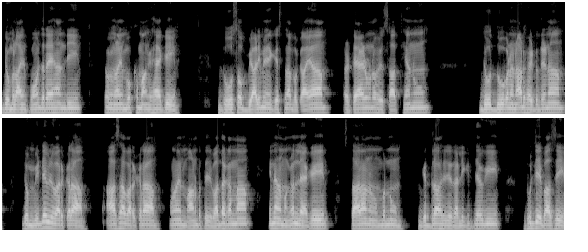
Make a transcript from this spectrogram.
ਜੋ ਮੁਲਾਜ਼ਮ ਪਹੁੰਚ ਰਹੇ ਹਨ ਜੀ ਉਹਨਾਂ ਦੀ ਮੁੱਖ ਮੰਗ ਹੈ ਕਿ 242 ਮਹੀਨੇ ਕਿਸ਼ਤਾਂ ਦਾ ਬਕਾਇਆ ਰਿਟਾਇਰਮੈਂਟ ਹੋਏ ਸਾਥੀਆਂ ਨੂੰ ਜੋ 2.59 ਫੈਕਟਰ ਦੇਣਾ, ਜੋ ਮਿਡੇ ਮੀਲ ਵਰਕਰਾਂ, ਆਸਾ ਵਰਕਰਾਂ, ਉਹਨਾਂ ਦੇ ਮਾਣ ਭੱਤੇ 'ਚ ਵਾਧਾ ਕਰਨਾ, ਇਹਨਾਂ ਨੂੰ ਮੰਗਣ ਲੈ ਕੇ 17 ਨਵੰਬਰ ਨੂੰ ਗਿੱਦੜਵਾਹਾ ਦੀ ਰੈਲੀ ਕੀਤੀ ਜਾਊਗੀ। ਦੂਜੇ ਪਾਸੇ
